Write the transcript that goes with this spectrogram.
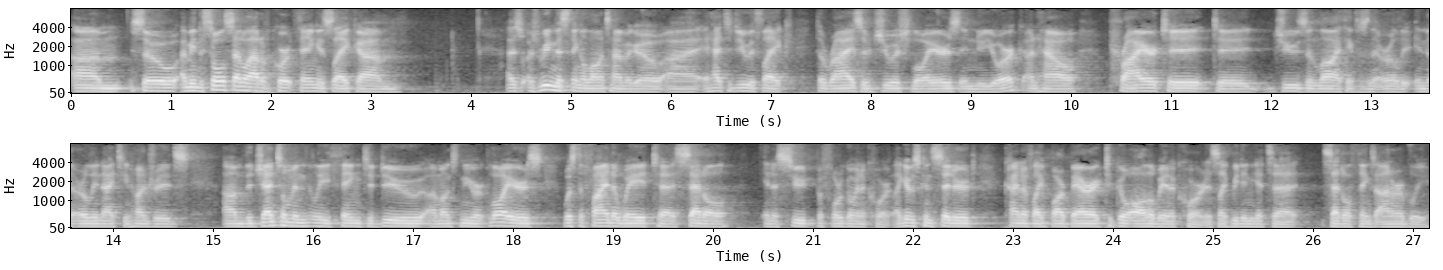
Um, so i mean the soul settle out of court thing is like um, I, was, I, was, reading this thing a long time ago. Uh, it had to do with like the rise of Jewish lawyers in New York on how prior to, to Jews in law, I think this was in the early in the early 1900s, um, the gentlemanly thing to do amongst New York lawyers was to find a way to settle in a suit before going to court. Like it was considered kind of like barbaric to go all the way to court. It's like we didn't get to settle things honorably.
